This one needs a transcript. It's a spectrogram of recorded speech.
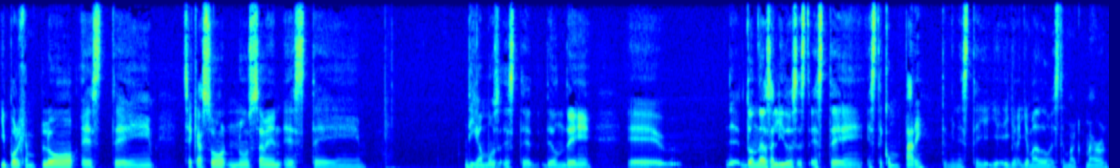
Y por ejemplo, este si acaso no saben, este digamos, este, de dónde eh, ha salido este, este, este compare también este llamado este Mark Maron.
